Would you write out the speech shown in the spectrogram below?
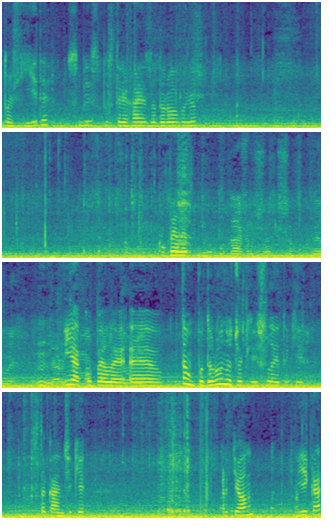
Хтось їде, собі спостерігає за дорогою. Купили. Покажемо, що, що купили. Як купили? Е, там подаруночок йшли такі стаканчики. Артем, Віка,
